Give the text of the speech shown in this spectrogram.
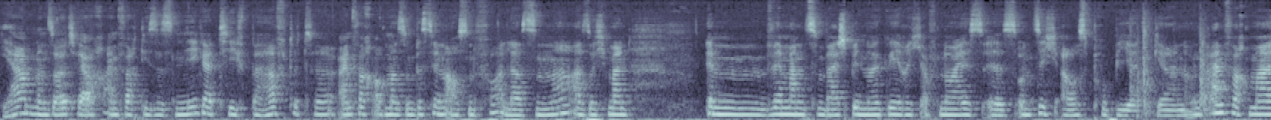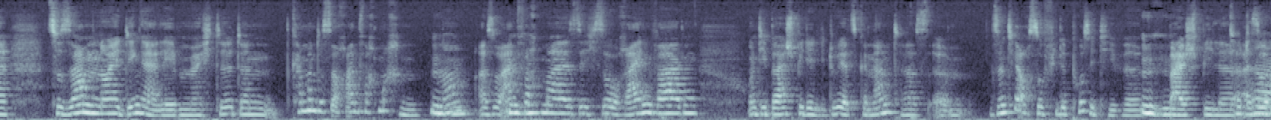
Ja, man sollte ja auch einfach dieses negativ behaftete einfach auch mal so ein bisschen außen vor lassen. Ne? Also ich meine, im, wenn man zum Beispiel neugierig auf Neues ist und sich ausprobiert gerne und einfach mal zusammen neue Dinge erleben möchte, dann kann man das auch einfach machen. Ne? Mhm. Ne? Also einfach mhm. mal sich so reinwagen. Und die Beispiele, die du jetzt genannt hast, ähm, sind ja auch so viele positive mhm. Beispiele. Total. Also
